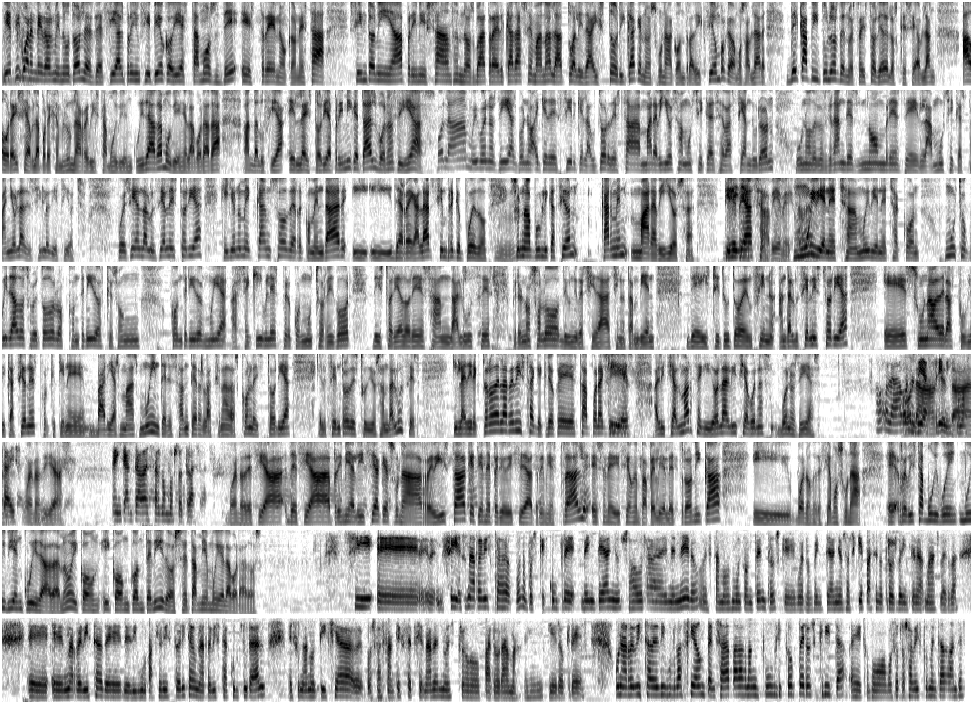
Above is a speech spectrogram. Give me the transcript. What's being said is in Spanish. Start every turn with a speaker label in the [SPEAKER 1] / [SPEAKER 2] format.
[SPEAKER 1] 10 y 42 minutos, les decía al principio que hoy estamos de estreno. Con esta sintonía, Primi Sanz nos va a traer cada semana la actualidad histórica, que no es una contradicción, porque vamos a hablar de capítulos de nuestra historia de los que se hablan ahora. Y se habla, por ejemplo, una revista muy bien cuidada, muy bien elaborada, Andalucía en la historia. Primi, ¿qué tal? Buenos días.
[SPEAKER 2] Hola, muy buenos días. Bueno, hay que decir que el autor de esta maravillosa música es Sebastián Durón, uno de los grandes nombres de la música española del siglo XIX pues sí, Andalucía en la historia que yo no me canso de recomendar y, de regalar siempre que puedo. Mm. Es una publicación, Carmen, maravillosa.
[SPEAKER 1] Tiene bien hecha, bien hecha.
[SPEAKER 2] Muy bien hecha, muy bien hecha, con mucho cuidado, sobre todo los contenidos, que son contenidos muy asequibles, pero con mucho rigor, de historiadores andaluces, pero no solo de universidad, sino también de instituto, en fin. Andalucía en la Historia es una de las publicaciones, porque tiene varias más muy interesantes relacionadas con la historia, el Centro de Estudios Andaluces. Y la directora de la revista, que creo que está por aquí, es Alicia Almarcegui. Hola Alicia, buenas, buenos días.
[SPEAKER 3] Hola, buenos días, Primi, ¿cómo estáis?
[SPEAKER 1] Buenos días.
[SPEAKER 3] Encantada de estar con vosotras.
[SPEAKER 1] Bueno, decía, decía Primi Alicia que es una revista que tiene periodicidad trimestral, es en edición en papel y electrónica y bueno, decíamos una eh, revista muy, muy bien cuidada ¿no? y, con, y con contenidos eh, también muy elaborados.
[SPEAKER 3] Sí, eh, sí, es una revista, bueno, pues que cumple 20 años ahora en enero. Estamos muy contentos que, bueno, 20 años, así que pasen otros 20 más, ¿verdad? Eh, en una revista de, divulgación histórica, una revista cultural, es una noticia, pues bastante excepcional en nuestro panorama, eh, quiero creer. Una revista de divulgación pensada para gran público, pero escrita, eh, como vosotros habéis comentado antes,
